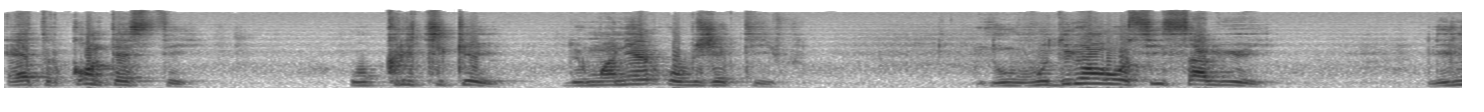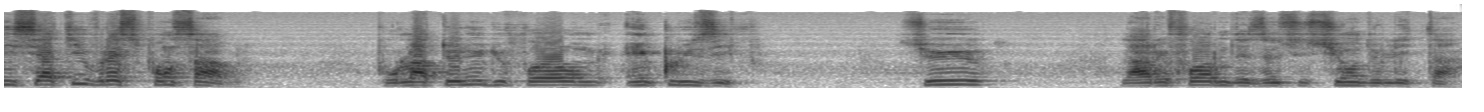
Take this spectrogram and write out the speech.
être contestées ou critiquées de manière objective. Nous voudrions aussi saluer l'initiative responsable pour la tenue du forum inclusif sur la réforme des institutions de l'État.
